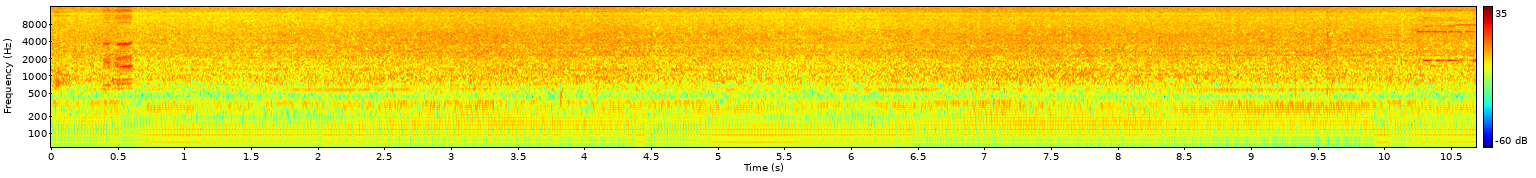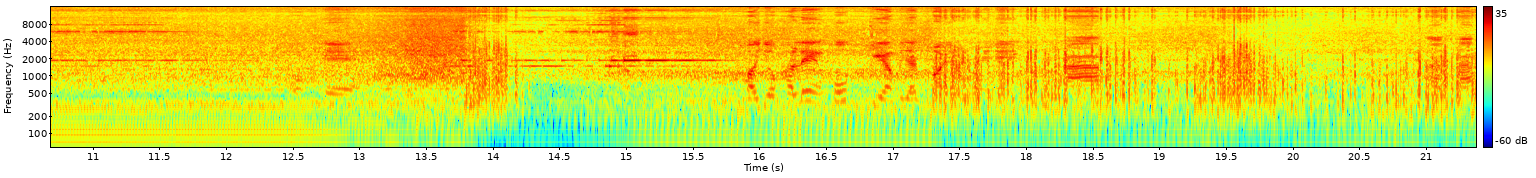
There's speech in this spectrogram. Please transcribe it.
สองนะฮะ ยกคันเร่งปุ๊บเกียร์มันจะถอยให้เองครับอ่าครับ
